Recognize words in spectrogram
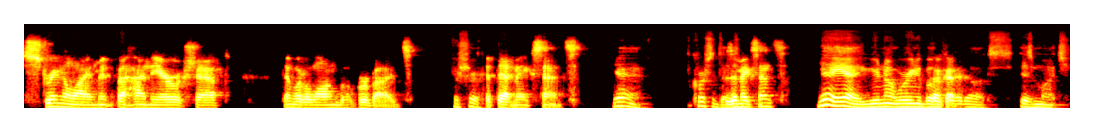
string alignment behind the arrow shaft than what a longbow provides. For sure. If that makes sense. Yeah, of course it does. Does that make sense? Yeah, yeah. You're not worrying about okay. paradox as much.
